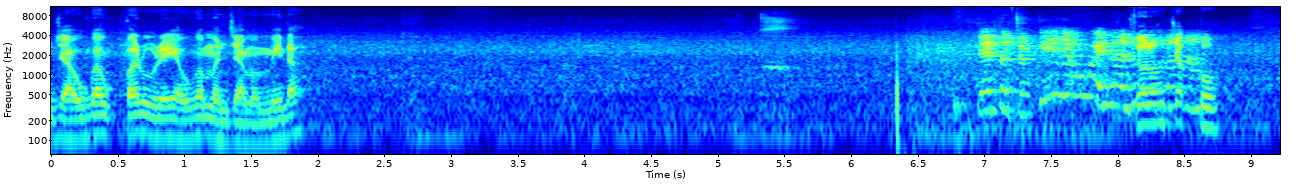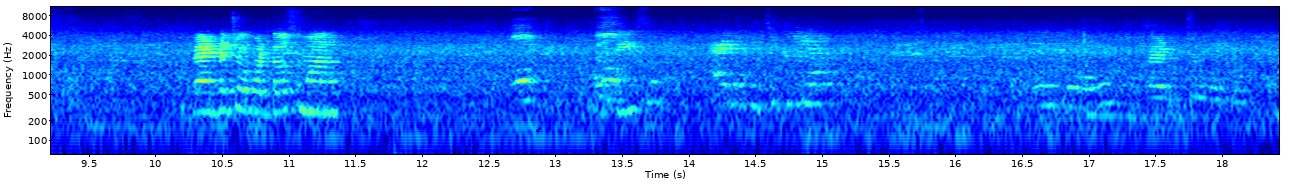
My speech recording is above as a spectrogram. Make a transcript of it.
ਜਾਊਗਾ ਉੱਪਰ ਉਰੇ ਆਊਗਾ ਮੰਜਾ ਮੰਮੀ ਦਾ। ਤੇ ਤਾਂ ਚੱਕੀ ਜਾਊ ਇਹਨਾਂ ਚਲੋ ਚੱਕੋ। ਬੈੱਡ ਚੋਂ ਵੱਡੋ ਸਮਾਨ। ਅਸੀਂ ਬੈੱਡ ਚੋਂ ਵੱਡੋ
